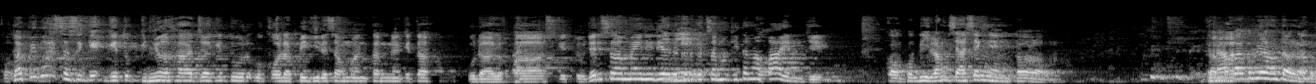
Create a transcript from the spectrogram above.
Tapi masa sih gitu kenyal aja gitu kalau udah pergi dia sama mantannya kita udah lepas gitu. Jadi selama ini dia dekat-dekat sama kita ngapain, Jing? kok aku bilang si asing yang tolong kenapa aku bilang tolong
